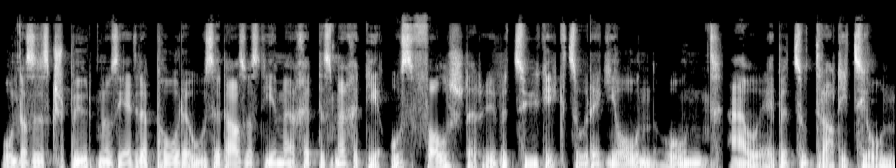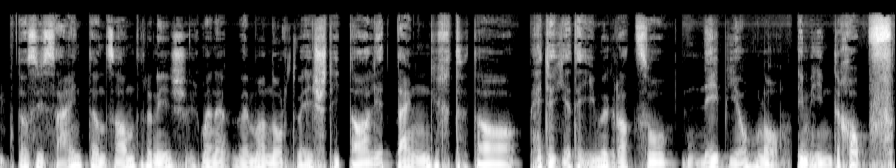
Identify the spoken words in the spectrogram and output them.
Und also das spürt man aus jeder Pore raus. Das, was die machen, das machen die aus vollster Überzeugung zur Region und auch eben zur Tradition. Das ist das eine. Und das andere ist, ich meine, wenn man an Nordwestitalien denkt, da hat ja jeder immer gerade so Nebbiolo im Hinterkopf.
